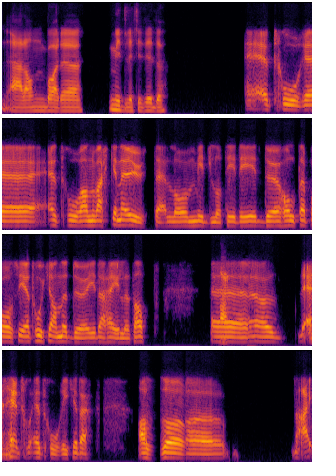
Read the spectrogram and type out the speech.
er han bare midlertidig død? Jeg tror, eh, jeg tror han verken er ute eller midlertidig død, holdt jeg på å si. Jeg tror ikke han er død i det hele tatt. Uh, jeg, tror, jeg, tror, ikke det. Altså Nei.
